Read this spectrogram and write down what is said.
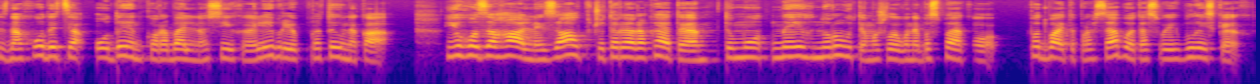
знаходиться один корабель носій калібрів противника. Його загальний залп чотири ракети, тому не ігноруйте можливу небезпеку. Подбайте про себе та своїх близьких.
